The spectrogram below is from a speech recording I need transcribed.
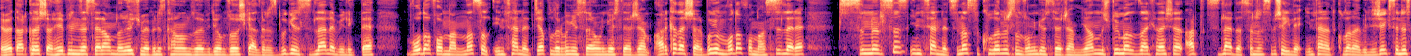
Evet arkadaşlar hepinize selamünaleyküm. Hepiniz kanalımıza videomuza hoş geldiniz. Bugün sizlerle birlikte Vodafone'dan nasıl internet yapılır bugün size onu göstereceğim. Arkadaşlar bugün Vodafone'dan sizlere sınırsız interneti nasıl kullanırsınız onu göstereceğim. Yanlış duymadınız arkadaşlar. Artık sizler de sınırsız bir şekilde internet kullanabileceksiniz.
